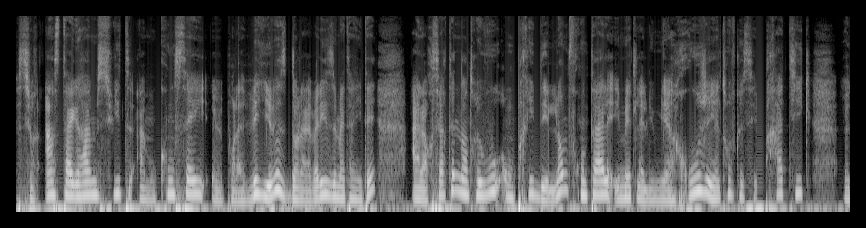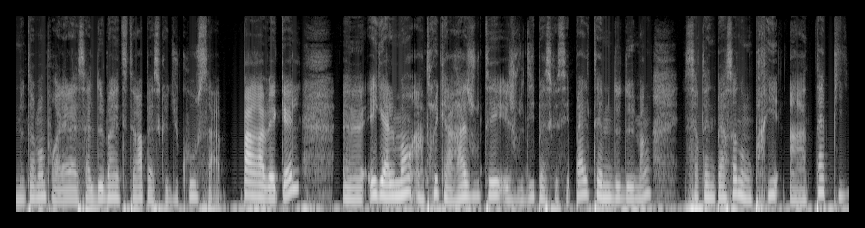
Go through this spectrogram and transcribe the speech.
sur Instagram suite à mon conseil euh, pour la veilleuse dans la valise de maternité. Alors certaines d'entre vous ont pris des lampes frontales et mettent la lumière rouge et elles trouvent que c'est pratique, euh, notamment pour aller à la salle de bain, etc. parce que du coup ça part avec elle. Euh, également, un truc à rajouter, et je vous le dis parce que c'est pas le thème de demain, certaines personnes ont pris un tapis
